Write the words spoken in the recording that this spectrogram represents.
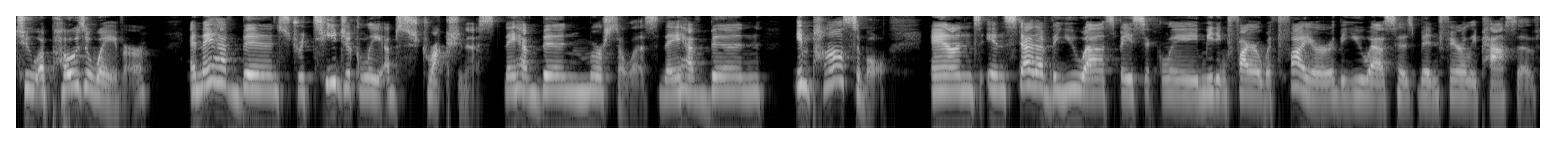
to oppose a waiver. And they have been strategically obstructionist. They have been merciless. They have been impossible. And instead of the US basically meeting fire with fire, the US has been fairly passive.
